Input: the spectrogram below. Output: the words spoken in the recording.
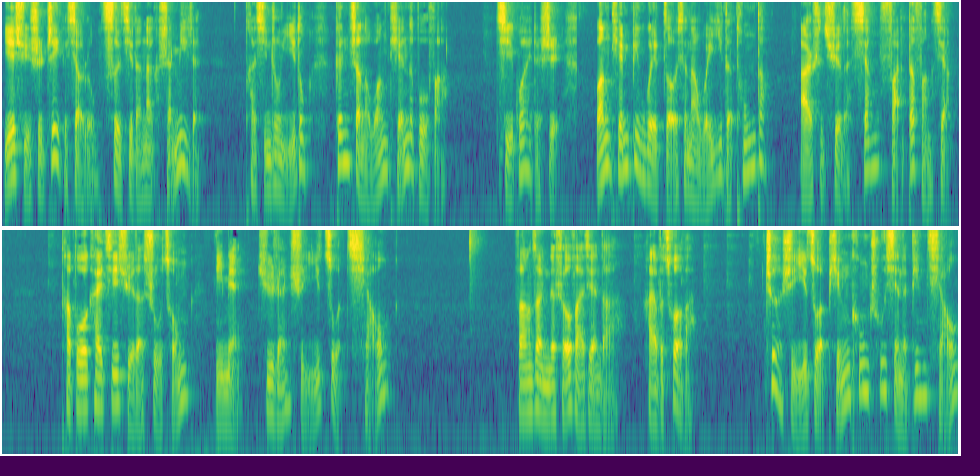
也许是这个笑容刺激了那个神秘人，他心中一动，跟上了王田的步伐。奇怪的是，王田并未走向那唯一的通道，而是去了相反的方向。他拨开积雪的树丛，里面居然是一座桥。仿造你的手法建的还不错吧？这是一座凭空出现的冰桥，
